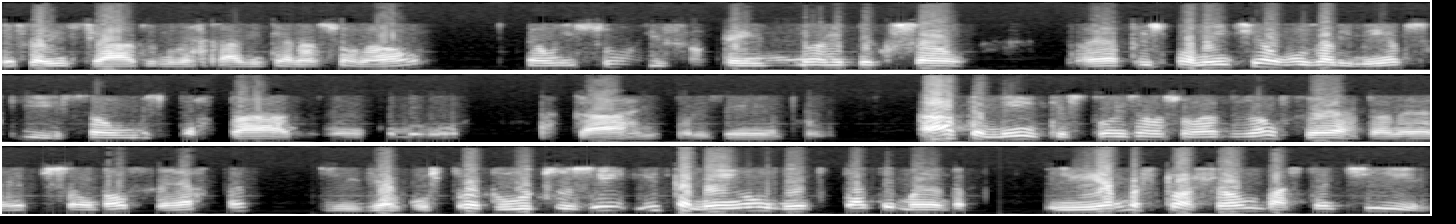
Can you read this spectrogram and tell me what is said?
referenciado no mercado internacional. Então, isso, isso tem uma repercussão, é, principalmente em alguns alimentos que são exportados, né, como a carne, por exemplo. Há também questões relacionadas à oferta, né, a redução da oferta de, de alguns produtos e, e, também o aumento da demanda. E é uma situação bastante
